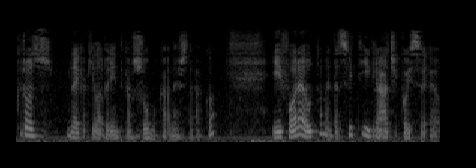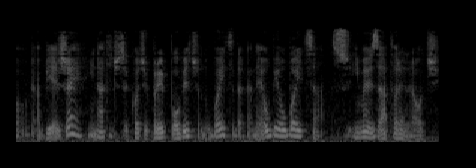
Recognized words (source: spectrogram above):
kroz nekakvi labirint kao šumu, kao nešto tako. I fora je u tome da svi ti igrači koji se ovoga, bježe i natječu se ko će prvi pobjeći od ubojice, da ga ne ubije ubojica, su- imaju zatvorene oči.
